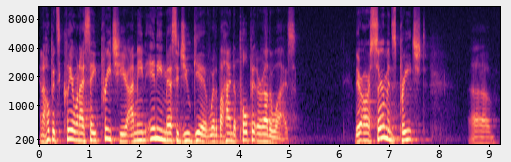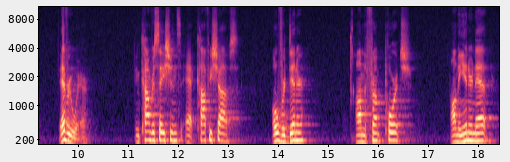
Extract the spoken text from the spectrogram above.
And I hope it's clear when I say preach here, I mean any message you give, whether behind a pulpit or otherwise. There are sermons preached uh, everywhere, in conversations at coffee shops, over dinner, on the front porch, on the internet.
